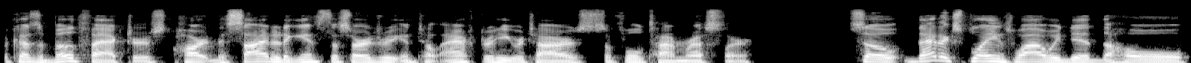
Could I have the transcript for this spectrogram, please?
Because of both factors, Hart decided against the surgery until after he retires as a full time wrestler. So that explains why we did the whole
